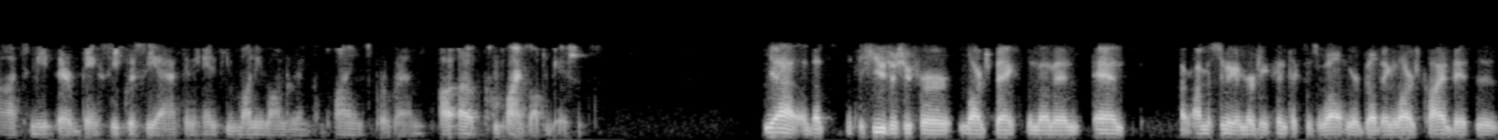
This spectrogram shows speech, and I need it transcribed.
uh, to meet their Bank Secrecy Act and anti-money laundering compliance programs, uh, uh, compliance obligations. Yeah, that's that's a huge issue for large banks at the moment, and I'm assuming emerging fintechs as well who are building large client bases.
